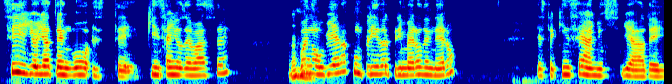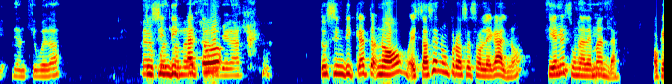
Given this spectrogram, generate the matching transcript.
Sí, yo ya tengo este, 15 años de base. Bueno, hubiera cumplido el primero de enero, este, 15 años ya de, de antigüedad. Pero pues no me sindicato- dejaron llegar. Tu sindicato, no, estás en un proceso legal, ¿no? Tienes Sí, una así es. demanda. Ok,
